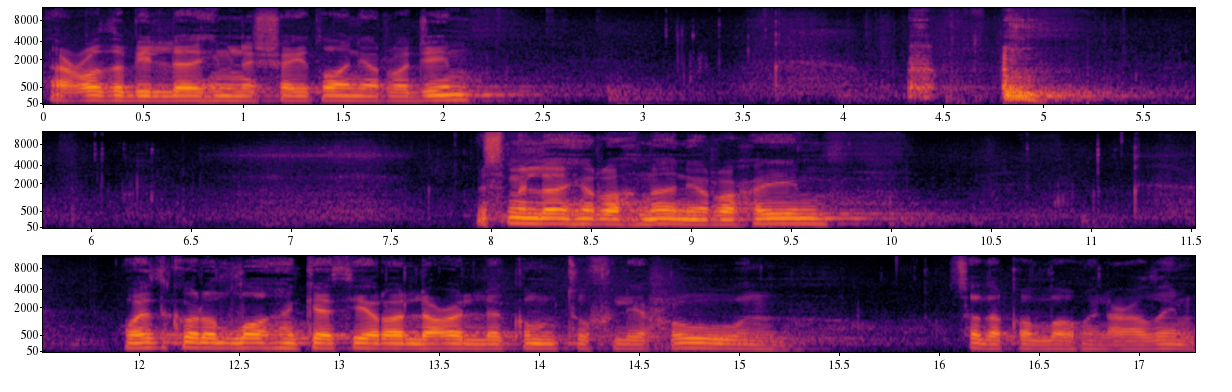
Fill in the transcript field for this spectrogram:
أعوذ بالله من الشيطان الرجيم بسم الله الرحمن الرحيم واذكر الله كثيرا لعلكم تفلحون صدق الله العظيم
